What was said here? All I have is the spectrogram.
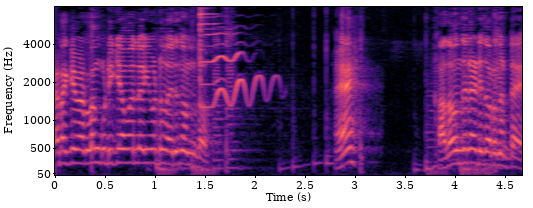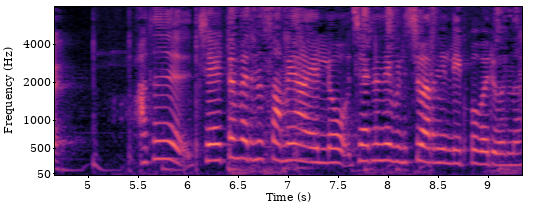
ഇടയ്ക്ക് വെള്ളം കുടിക്കാൻ വല്ലതും ഇങ്ങോട്ട് വരുന്നുണ്ടോ? ഏ? കഥ ഒന്നിനടി തുറന്നിട്ടെ? അത് ചേട്ടൻ വരുന്ന സമയമായല്ലോ. ചേട്ടനെ വിളിച്ചു പറഞ്ഞില്ലേ ഇപ്പൊ വരുമെന്ന്?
